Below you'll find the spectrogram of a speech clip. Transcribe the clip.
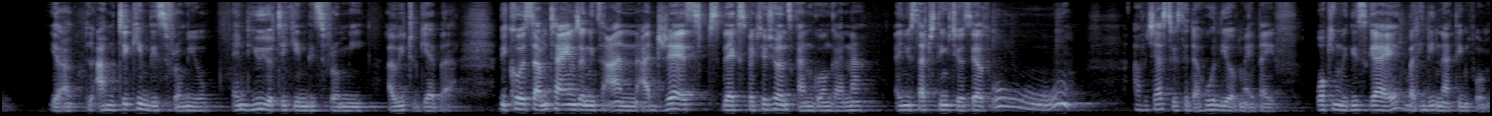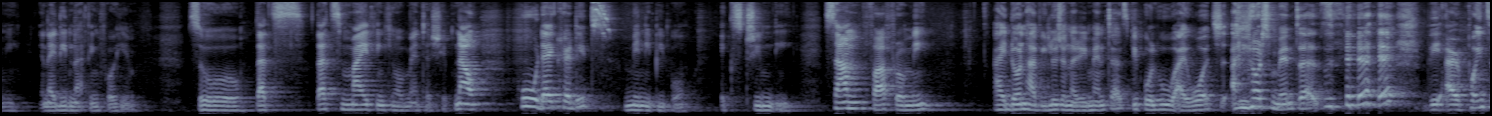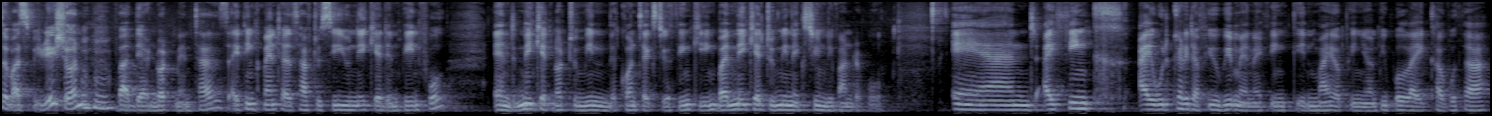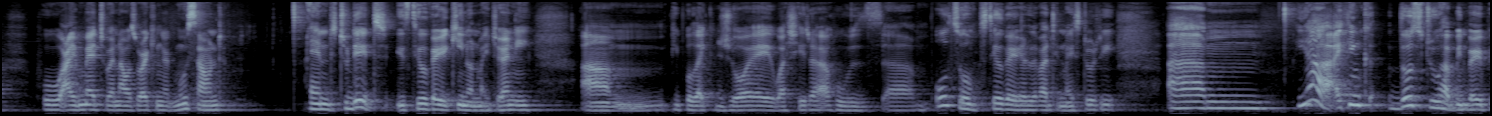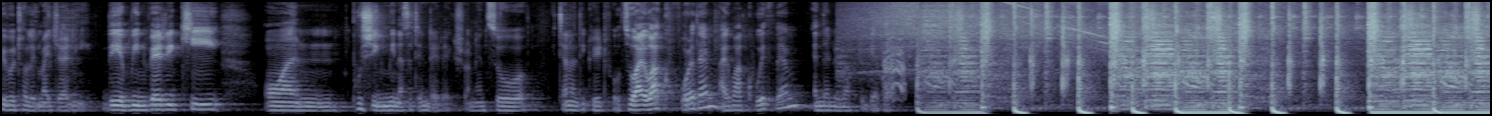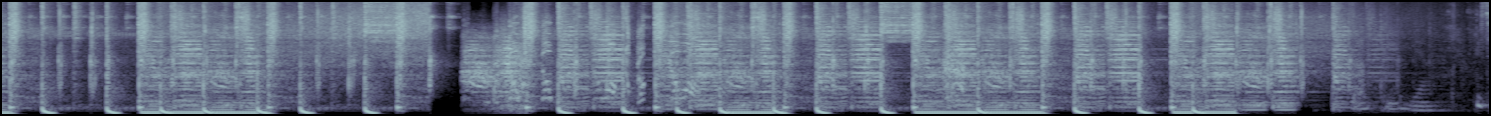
yeah, I'm taking this from you, and you, you're taking this from me. Are we together? Because sometimes when it's unaddressed, the expectations can go ngana, and you start to think to yourself, "Ooh, I've just wasted a whole year of my life working with this guy, but he did nothing for me, and I did nothing for him." So that's that's my thinking of mentorship. Now, who would I credit? Many people, extremely. Some far from me, I don't have illusionary mentors. People who I watch are not mentors. they are points of aspiration, mm-hmm. but they are not mentors. I think mentors have to see you naked and painful. And naked not to mean the context you're thinking, but naked to mean extremely vulnerable. And I think I would credit a few women, I think, in my opinion, people like Kabutha, who I met when I was working at Moosound, and to date is still very keen on my journey. Um, people like Joy Wachira, who's um, also still very relevant in my story. Um, yeah, I think those two have been very pivotal in my journey. They have been very key on pushing me in a certain direction, and so eternally grateful. So I work for them, I work with them, and then we work together.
